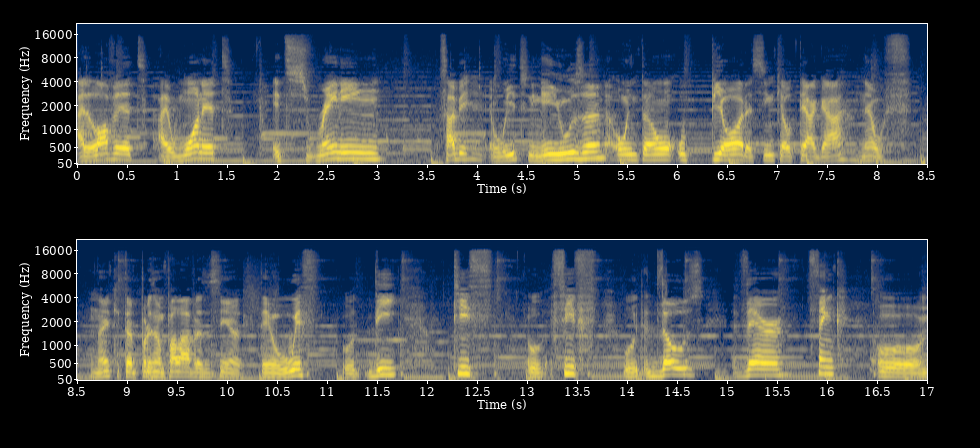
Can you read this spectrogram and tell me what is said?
I love it, I want it, it's raining, sabe? É o it, ninguém usa. Ou então o pior, assim, que é o TH, né? O th, né? Que tá, por exemplo, palavras assim, ó, tem o with, o the, teeth, o thief, o those, their, think, o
